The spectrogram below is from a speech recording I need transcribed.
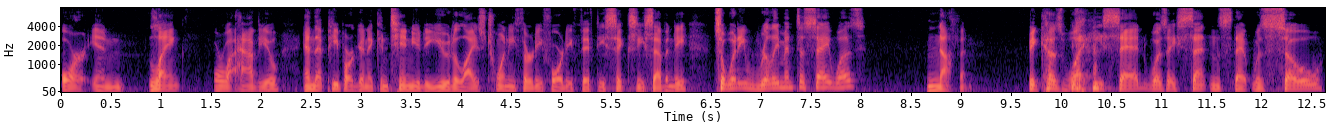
or in length or what have you, and that people are going to continue to utilize 20, 30, 40, 50, 60, 70. So what he really meant to say was nothing. Because what he said was a sentence that was so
